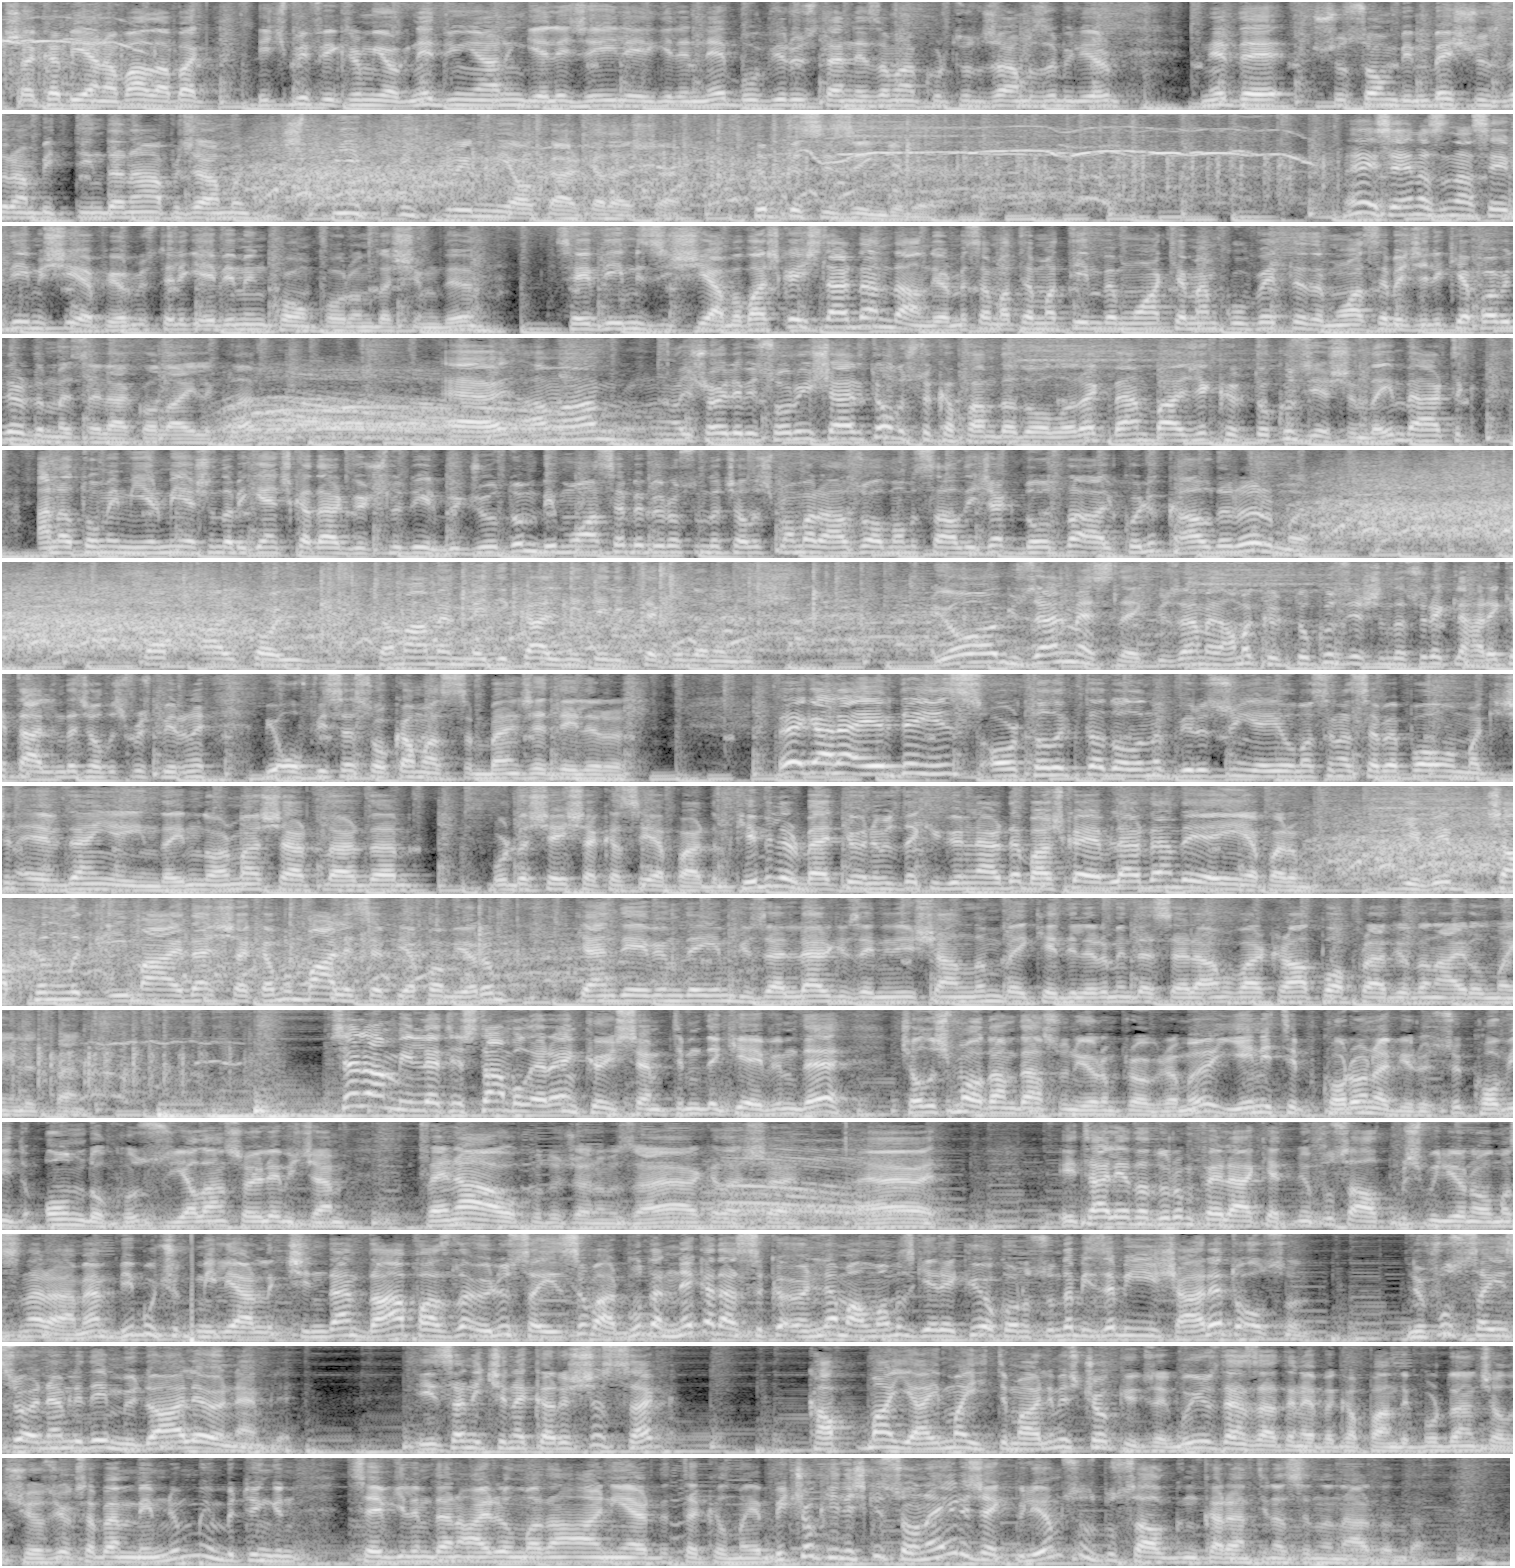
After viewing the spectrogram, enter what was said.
Şaka bir yana valla bak hiçbir fikrim yok. Ne dünyanın geleceğiyle ilgili ne bu virüsten ne zaman kurtulacağımızı biliyorum. Ne de şu son 1500 liram bittiğinde ne yapacağımın hiçbir fikrim yok arkadaşlar. Tıpkı sizin gibi. Neyse en azından sevdiğim işi yapıyorum. Üstelik evimin konforunda şimdi. Sevdiğimiz işi ama başka işlerden de anlıyorum. Mesela matematiğim ve muhakemem kuvvetlidir. Muhasebecilik yapabilirdim mesela kolaylıkla. Evet ama şöyle bir soru işareti oluştu kafamda da olarak. Ben Bayce 49 yaşındayım ve artık anatomim 20 yaşında bir genç kadar güçlü değil. Vücudum bir muhasebe bürosunda çalışmama razı olmamı sağlayacak dozda alkolü kaldırır mı? Saf alkol tamamen medikal nitelikte kullanılmış. Yo güzel meslek, güzel meslek. Ama 49 yaşında sürekli hareket halinde çalışmış birini bir ofise sokamazsın. Bence delirir. Pekala evdeyiz. Ortalıkta dolanıp virüsün yayılmasına sebep olmamak için evden yayındayım. Normal şartlarda burada şey şakası yapardım. Kim bilir belki önümüzdeki günlerde başka evlerden de yayın yaparım gibi çapkınlık ima eden şakamı maalesef yapamıyorum. Kendi evimdeyim. Güzeller güzeli nişanlım ve kedilerimin de selamı var. Kral Pop Radyo'dan ayrılmayın lütfen. Selam millet İstanbul Erenköy semtimdeki evimde çalışma odamdan sunuyorum programı. Yeni tip koronavirüsü Covid-19 yalan söylemeyeceğim. Fena okudu canımıza arkadaşlar. Evet. İtalya'da durum felaket. Nüfus 60 milyon olmasına rağmen 1,5 milyarlık Çin'den daha fazla ölü sayısı var. Bu da ne kadar sıkı önlem almamız gerekiyor konusunda bize bir işaret olsun. Nüfus sayısı önemli değil, müdahale önemli. İnsan içine karışırsak kapma yayma ihtimalimiz çok yüksek. Bu yüzden zaten eve kapandık. Buradan çalışıyoruz. Yoksa ben memnun muyum bütün gün sevgilimden ayrılmadan aynı yerde takılmaya? Birçok ilişki sona erecek biliyor musunuz bu salgın karantinasının ardından?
